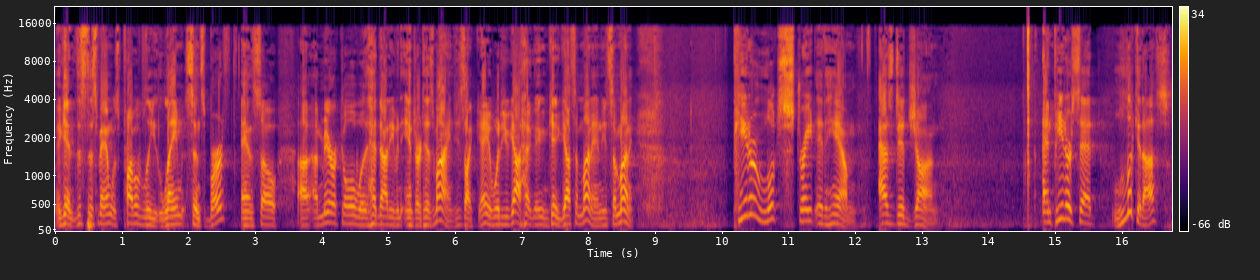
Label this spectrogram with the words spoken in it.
Again, this, this man was probably lame since birth, and so uh, a miracle had not even entered his mind. He's like, Hey, what do you got? You got some money? I need some money. Peter looked straight at him, as did John. And Peter said, Look at us.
